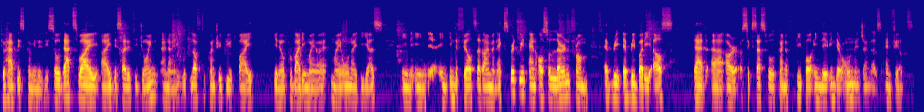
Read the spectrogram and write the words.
to have this community. So that's why I decided to join and I would love to contribute by, you know, providing my my own ideas in in in, in the fields that I'm an expert with and also learn from every everybody else that uh, are successful kind of people in their in their own agendas and fields.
